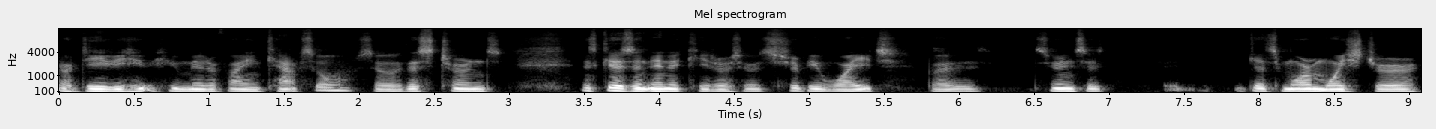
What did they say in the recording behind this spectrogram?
or dehumidifying capsule. So this turns this gives an indicator so it should be white but as soon as it gets more moisture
